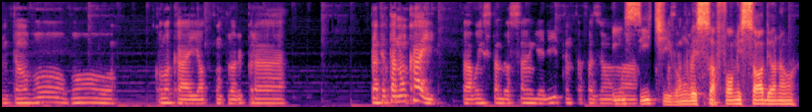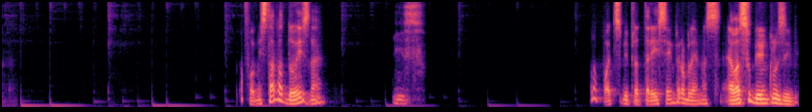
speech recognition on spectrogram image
Então eu vou, vou colocar aí autocontrole pra, pra tentar não cair. Tá? Vou incitar meu sangue ali, tentar fazer uma. Incite, uma vamos ver se sua fome sobe ou não. A fome estava 2, né? Isso. Ela pode subir pra 3 sem problemas. Ela subiu, inclusive.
